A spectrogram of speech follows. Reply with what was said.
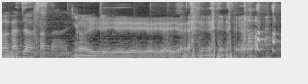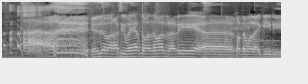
jalan aja santai. Oh iya iya iya iya iya. ya udah makasih banyak teman-teman. Nanti eh, ketemu lagi di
